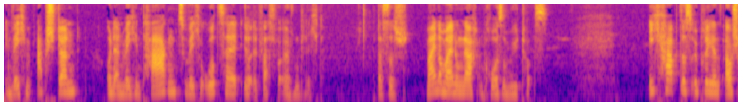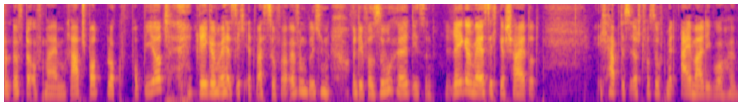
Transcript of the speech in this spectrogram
in welchem Abstand und an welchen Tagen, zu welcher Uhrzeit ihr etwas veröffentlicht. Das ist meiner Meinung nach ein großer Mythos. Ich habe das übrigens auch schon öfter auf meinem Radsportblog probiert, regelmäßig etwas zu veröffentlichen und die Versuche, die sind regelmäßig gescheitert. Ich habe das erst versucht mit einmal die Woche.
